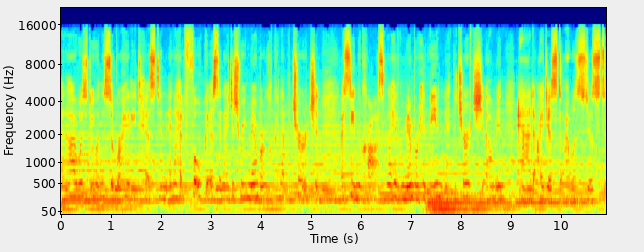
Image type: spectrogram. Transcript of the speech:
and I was doing the sobriety test, and, and I had a focus, and I just remember looking at the church, and I seen the cross, and I had remember had been at the church, um, and and I just I was just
